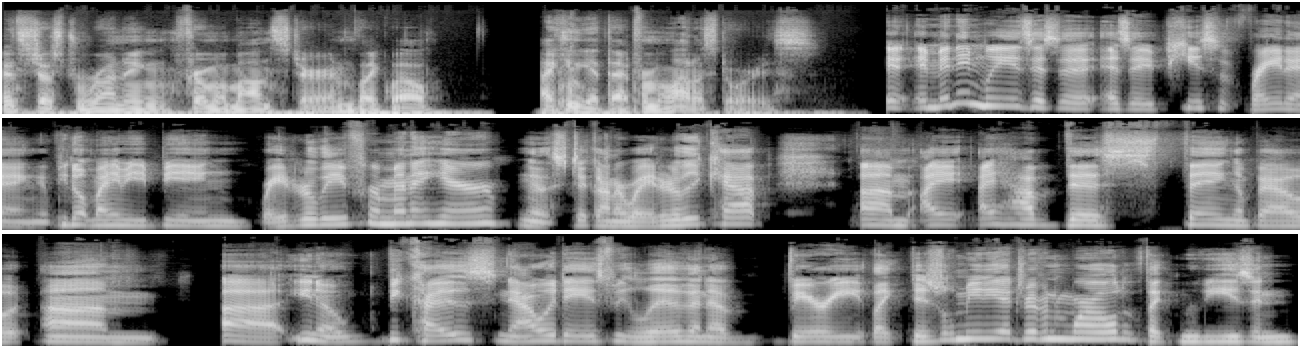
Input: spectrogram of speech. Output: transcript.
It's just running from a monster, and like, well, I can get that from a lot of stories. In, many ways as a as a piece of writing if you don't mind me being writerly for a minute here i'm going to stick on a writerly cap. Um, I, I have this thing about um, uh, you know because nowadays we live in a very like visual media driven world with like movies and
